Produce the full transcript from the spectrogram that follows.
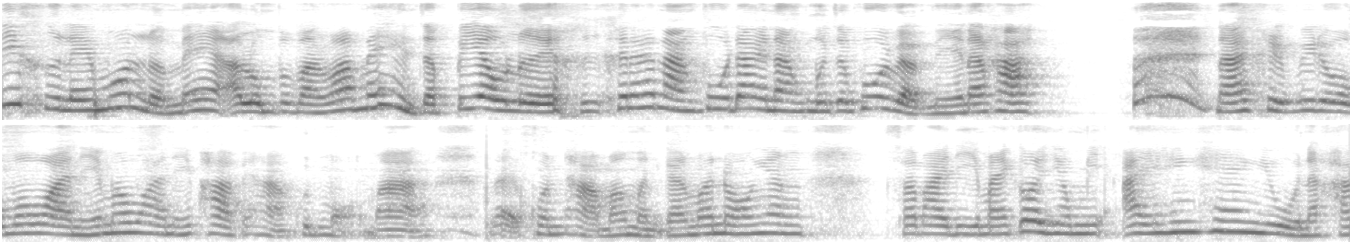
นี่คือเลมอนเหรอแม่อารมณ์ประมาณว่าไม่เห็นจะเปรี้ยวเลยคือคือถ้านางพูดได้นางควรจะพูดแบบนี้นะคะนะคลิปวิดีโอเมื่อวานนี้เมื่อวานนี้พาไปหาคุณหมอมา หลายคนถามมาเหมือนกันว่าน้องยังสบายดีไหมก็ยังมีไอแห้งๆอยู่นะคะ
